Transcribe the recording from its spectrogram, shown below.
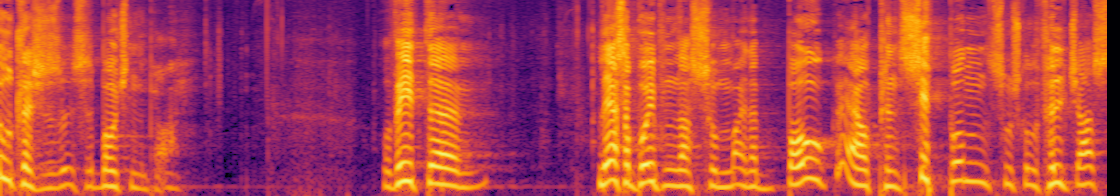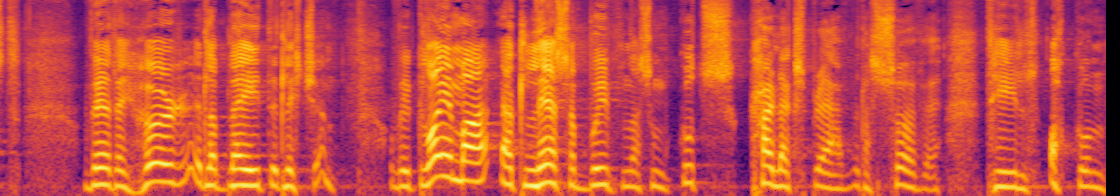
utleser så bogen på. Og vi uh, leser bibeln som en bok av prinsippen som skulle fylltjast ved at jeg hør eller bleit et litt. Og vi gløyma at lesa bøyblina som Guds karlagsbrev eller søve til okkon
